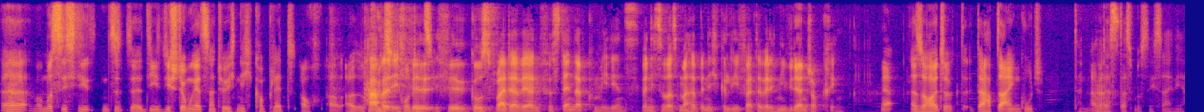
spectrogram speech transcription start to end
Ja. Äh, man muss sich die, die, die Stimmung jetzt natürlich nicht komplett auch. Also Pavel, ich will, ich will Ghostwriter werden für Stand-Up-Comedians. Wenn ich sowas mache, bin ich geliefert. Da werde ich nie wieder einen Job kriegen. Ja, also heute, da habt ihr einen gut. Dann, aber ja. das, das muss nicht sein, ja.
